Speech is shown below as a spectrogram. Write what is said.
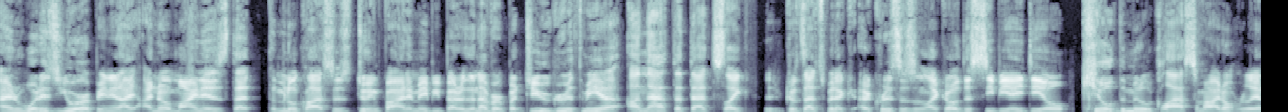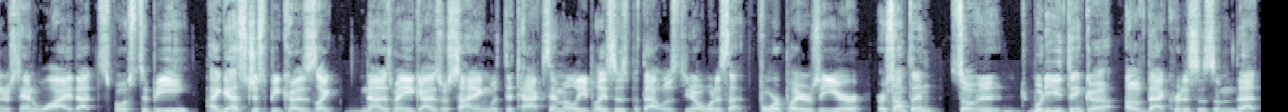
and what is your opinion? I I know mine is that the middle class is doing fine and maybe better than ever. But do you agree with me uh, on that? That that's like because that's been a, a, criticism, like oh, this CBA deal killed the middle class somehow. I don't really understand why that's supposed to be. I guess just because like not as many guys are signing with the tax MLE places, but that was you know what is that four players a year or something. So uh, what do you think uh, of that criticism that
